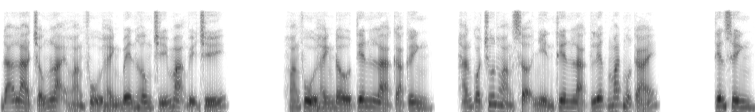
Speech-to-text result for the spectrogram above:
đã là chống lại hoàng phủ hành bên hông trí mạng vị trí. Hoàng phủ hành đầu tiên là cả kinh, hắn có chút hoảng sợ nhìn thiên lạc liếc mắt một cái. Tiên sinh,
